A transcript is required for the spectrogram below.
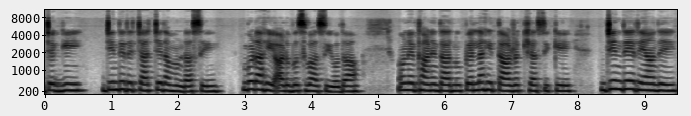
ਜੱਗੀ, ਜਿੰਦੇ ਦੇ ਚਾਚੇ ਦਾ ਮੁੰਡਾ ਸੀ, ਬੜਾ ਹੀ ਅੜਬਸਵਾ ਸੀ ਉਹਦਾ। ਉਹਨੇ ਥਾਣੇਦਾਰ ਨੂੰ ਪਹਿਲਾਂ ਹੀ ਤਾਲ ਰੱਖਿਆ ਸੀ ਕਿ ਜਿੰਦੇ ਦਿਆਂ ਦੇ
